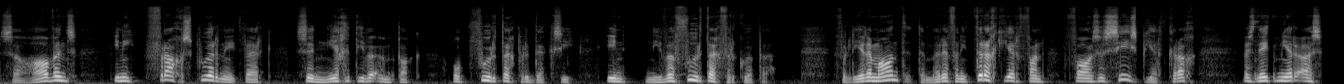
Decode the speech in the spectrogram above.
se hawens en die vragspoornetwerk se negatiewe impak op voertuigproduksie en nuwe voertuigverkope. Verlede maand, te midde van die terugkeer van fase 6 beerdkrag, is net meer as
